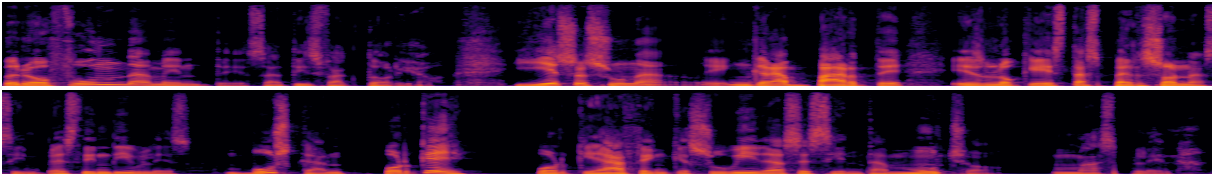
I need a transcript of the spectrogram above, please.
profundamente satisfactorio. Y eso es una, en gran parte, es lo que estas personas imprescindibles buscan. ¿Por qué? porque hacen que su vida se sienta mucho más plena.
